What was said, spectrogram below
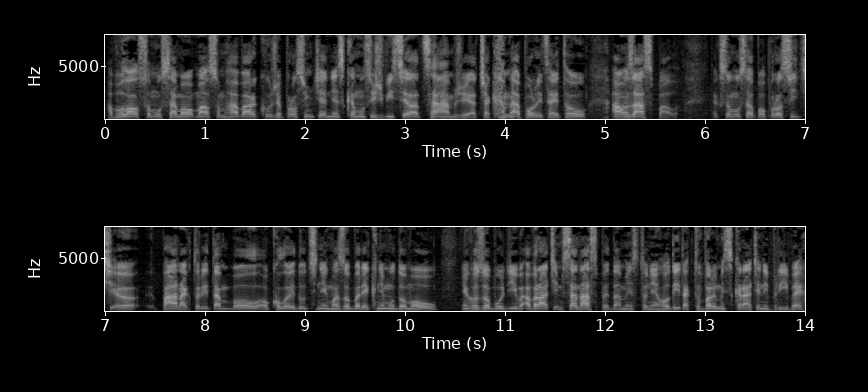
A volal som mu Samo, mal som havárku, že prosím ťa, dneska musíš vysielať sám, že ja čakám na policajtov a on zaspal. Tak som musel poprosiť e, pána, ktorý tam bol okolo jedúci, nech ma zoberie k nemu domov, nech ho zobudím a vrátim sa naspäť na miesto nehody. Tak to veľmi skrátený príbeh.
